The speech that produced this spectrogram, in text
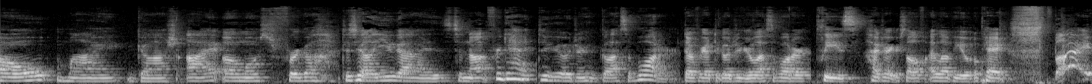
Oh my gosh, I almost forgot to tell you guys to not forget to go drink a glass of water. Don't forget to go drink a glass of water. Please hydrate yourself. I love you. Okay, bye.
